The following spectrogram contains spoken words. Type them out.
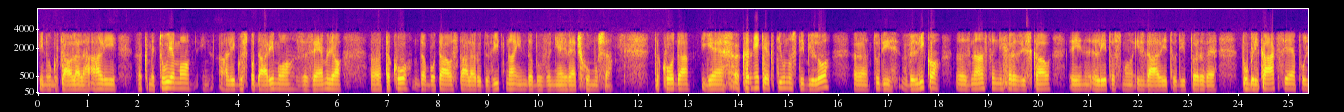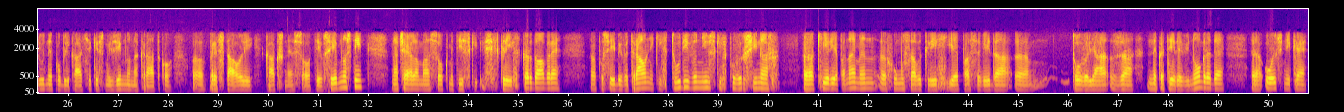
in ugotavljala, ali kmetujemo in ali gospodarimo z zemljo eh, tako, da bo ta ostala rodovitna in da bo v njej več humusa. Tako da je kar nekaj aktivnosti bilo, tudi veliko znanstvenih raziskav in letos smo izdali tudi prve publikacije, poljudne publikacije, ki smo izjemno nakratko eh, predstavili, kakšne so te vsebnosti. Načeloma so v kmetijskih tleh kar dobre, eh, posebej v travnikih, tudi v nivskih površinah, eh, kjer je pa najmanj humusa v tleh, je pa seveda to velja za nekatere vinograde, eh, oljčnike,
